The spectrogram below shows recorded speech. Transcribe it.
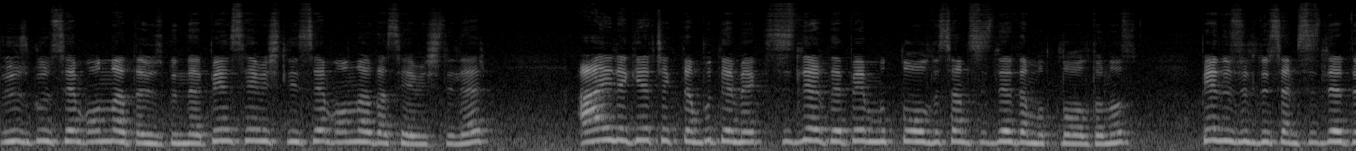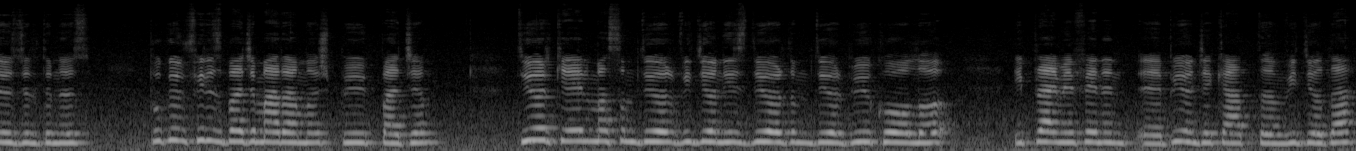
üzgünsem onlar da üzgünler. Ben sevinçliysem onlar da sevinçliler. Aile gerçekten bu demek. Sizler de ben mutlu olduysam sizler de mutlu oldunuz. Ben üzüldüysem sizler de üzüldünüz. Bugün Filiz bacım aramış, büyük bacım. Diyor ki elmasım diyor videonu izliyordum diyor büyük oğlu İbrahim Efe'nin e, bir önceki attığım videoda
